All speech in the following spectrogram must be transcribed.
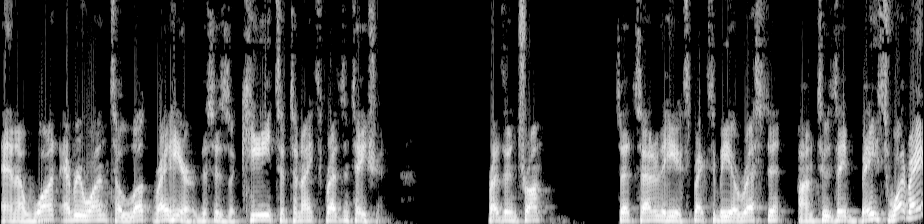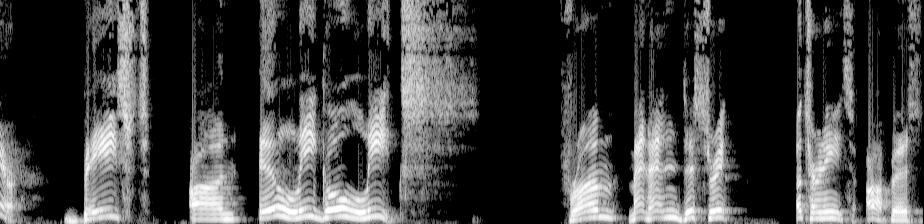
and I want everyone to look right here. This is a key to tonight's presentation. President Trump said Saturday he expects to be arrested on Tuesday based what where? Based on illegal leaks from Manhattan District Attorney's Office,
